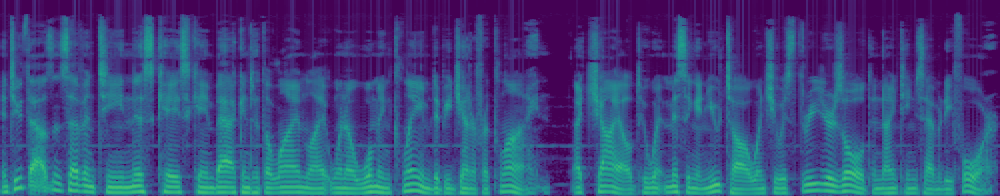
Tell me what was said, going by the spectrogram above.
In 2017, this case came back into the limelight when a woman claimed to be Jennifer Klein, a child who went missing in Utah when she was three years old in 1974.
